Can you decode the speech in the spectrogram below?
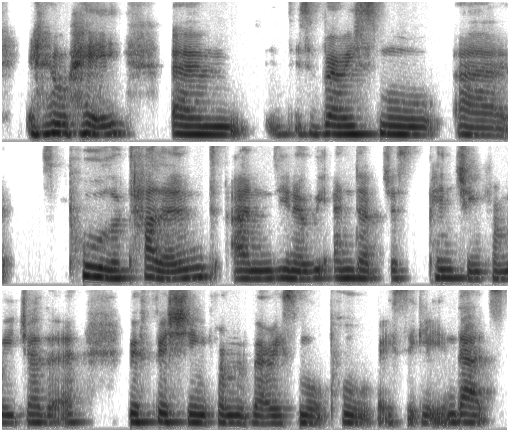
in a way. Um, it's a very small uh, pool of talent, and you know we end up just pinching from each other. We're fishing from a very small pool, basically, and that's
